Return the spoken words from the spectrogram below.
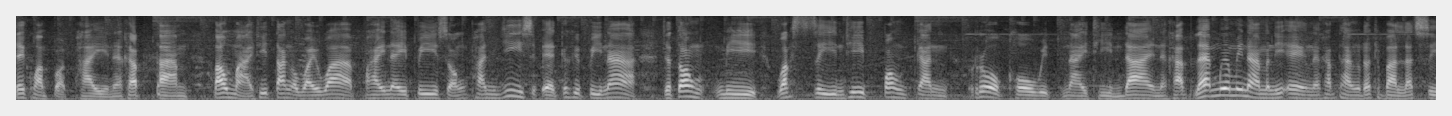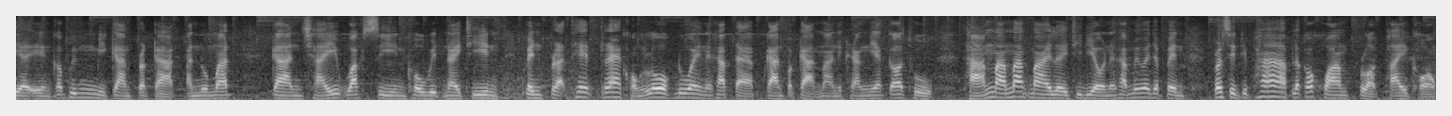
ได้ความปลอดภัยนะครับตามเป้าหมายที่ตั้งเอาไว้ว่าภายในปี 2021 ก็คือปีหน้าจะต้องมีวัคซีนที่ป้องกันโรคโควิด -19 ได้นะครับและเมื่อไม่นานมานี้เองนะครับทางรัฐบาลรัสเซียเองก็เพิ่งมีการประกาศอนุมัติ การใช้วัคซีนโควิด -19 เป็นประเทศแรกของโลกด้วยนะครับ แต่การประกาศมาในครั้งนี้ก็ถูกถามมามากมายเลยทีเดียวนะครับ ไม่ว่าจะเป็นประสิทธิภาพแล้วก็ความปลอดภัยของ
